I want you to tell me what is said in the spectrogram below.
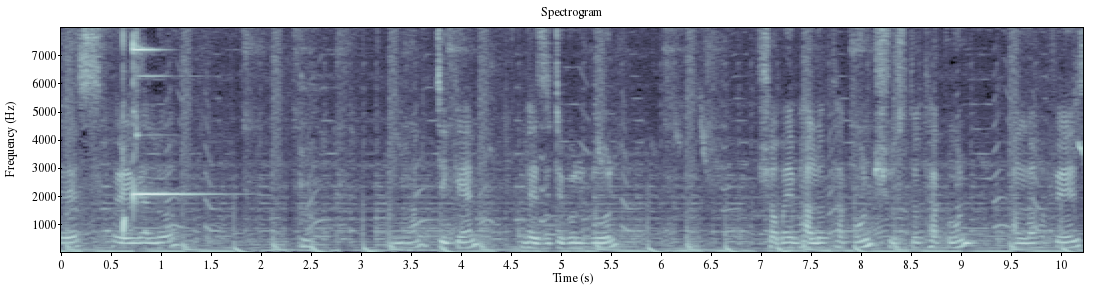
বেশ হয়ে গেল। আমার চিকেন ভেজিটেবল রোল সবাই ভালো থাকুন সুস্থ থাকুন। আল্লাহ হাফেজ।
